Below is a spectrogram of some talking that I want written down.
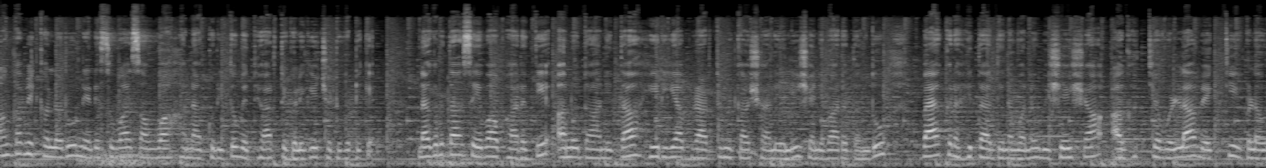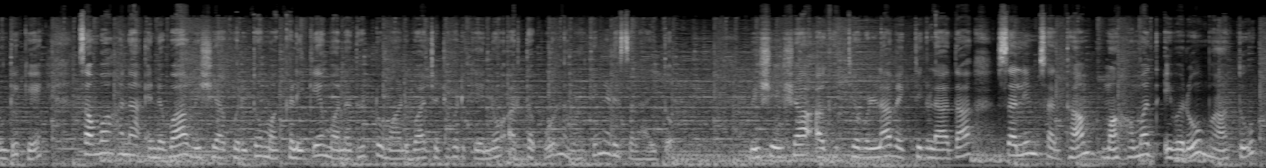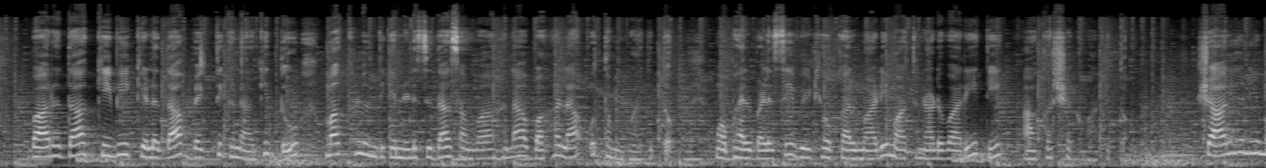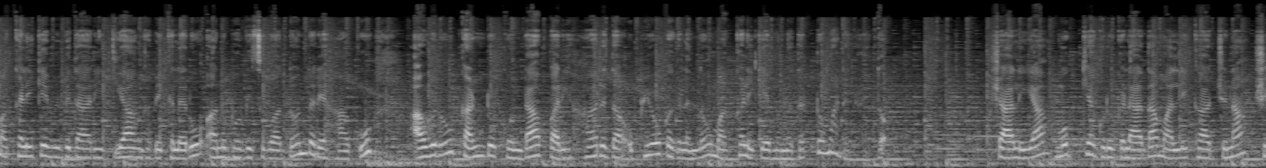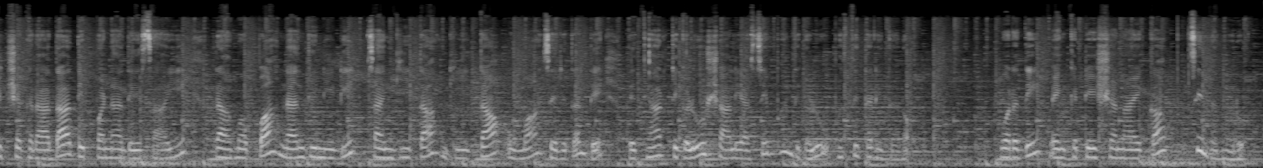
ಅಂಗವಿಕಲರು ನಡೆಸುವ ಸಂವಹನ ಕುರಿತು ವಿದ್ಯಾರ್ಥಿಗಳಿಗೆ ಚಟುವಟಿಕೆ. ನಗರದ ಸೇವಾ ಭಾರತಿ ಅನುದಾನಿತ ಹಿರಿಯ ಪ್ರಾಥಮಿಕ ಶಾಲೆಯಲ್ಲಿ ಶನಿವಾರದಂದು ಬ್ಯಾಗ್ ರಹಿತ ದಿನವನ್ನು ವಿಶೇಷ ಅಗತ್ಯವುಳ್ಳ ವ್ಯಕ್ತಿಗಳೊಂದಿಗೆ ಸಂವಹನ ಎನ್ನುವ ವಿಷಯ ಕುರಿತು ಮಕ್ಕಳಿಗೆ ಮನದಟ್ಟು ಮಾಡುವ ಚಟುವಟಿಕೆಯನ್ನು ಅರ್ಥಪೂರ್ಣವಾಗಿ ನಡೆಸಲಾಯಿತು. ವಿಶೇಷ ಅಗತ್ಯವುಳ್ಳ ವ್ಯಕ್ತಿಗಳಾದ ಸಲೀಂ ಸದ್ದಾಂ, ಮಹಮ್ಮದ್ ಇವರು ಮಾತು ಬಾರದ ಕಿವಿ ಕೆಳದ ವ್ಯಕ್ತಿಗಳಾಗಿದ್ದು, ಮಕ್ಕಳೊಂದಿಗೆ ನಡೆಸಿದ ಸಂವಹನ ಬಹಳ ಉತ್ತಮವಾಗಿತ್ತು. ಮೊಬೈಲ್ ಬಳಸಿ ವಿಡಿಯೋ ಕಾಲ್ ಮಾಡಿ ಮಾತನಾಡುವ ರೀತಿ ಆಕರ್ಷಕವಾಗಿತ್ತು. ಶಾಲೆಯಲ್ಲಿ ಮಕ್ಕಳಿಗೆ ವಿವಿಧ ರೀತಿಯ ಅಂಗವಿಕಲರು ಅನುಭವಿಸುವ ತೊಂದರೆ ಹಾಗೂ ಅವರು ಕಂಡುಕೊಂಡ ಪರಿಹಾರದ ಉಪಯೋಗಗಳನ್ನು ಮಕ್ಕಳಿಗೆ ಮನದಟ್ಟು ಮಾಡಲಾಯಿತು. ಶಾಲೆಯ ಮುಖ್ಯ ಗುರುಗಳಾದ ಮಲ್ಲಿಕಾರ್ಜುನ, ಶಿಕ್ಷಕರಾದ ತಿಪ್ಪಣ್ಣ ದೇಸಾಯಿ, ರಾಮಪ್ಪ ನಂದಿನಿಡಿ ಸಂಗೀತ, ಗೀತಾ, ಉಮಾ ಸೇರಿದಂತೆ ವಿದ್ಯಾರ್ಥಿಗಳು, ಶಾಲೆಯ ಸಿಬ್ಬಂದಿಗಳು ಉಪಸ್ಥಿತರಿದ್ದರು. ವರದಿ ವೆಂಕಟೇಶ ನಾಯ್ಕ ಸಿಂಧನೂರು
